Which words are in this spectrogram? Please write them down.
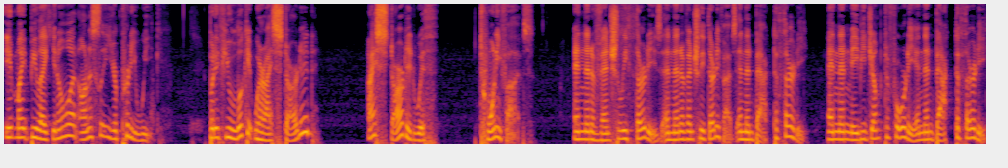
it might be like, you know what? Honestly, you're pretty weak. But if you look at where I started, I started with 25s and then eventually 30s and then eventually 35s and then back to 30 and then maybe jump to 40 and then back to 30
